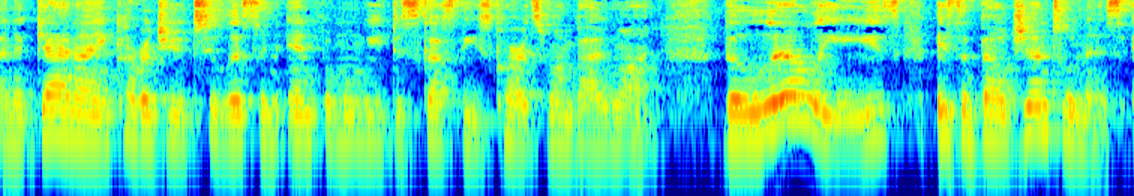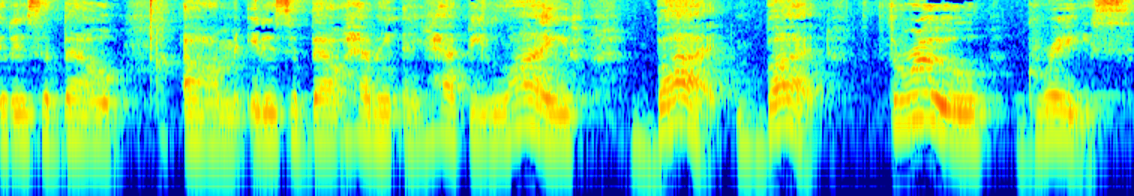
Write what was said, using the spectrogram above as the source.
And again, I encourage you to listen in from when we discuss these cards one by one. The lilies is about gentleness. It is about um, it is about having a happy life, but but through grace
